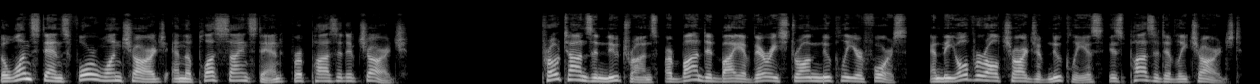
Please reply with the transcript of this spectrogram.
The 1 stands for 1 charge and the plus sign stand for positive charge. Protons and neutrons are bonded by a very strong nuclear force, and the overall charge of nucleus is positively charged.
